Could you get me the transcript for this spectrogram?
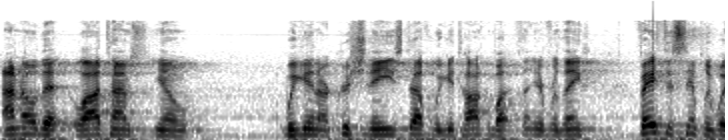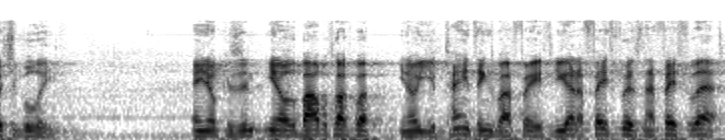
I know that a lot of times, you know, we get in our Christianese stuff, we get talking about different things. Faith is simply what you believe. And, you know, because, you know, the Bible talks about, you know, you obtain things by faith. And you got to faith for this and have faith for that.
